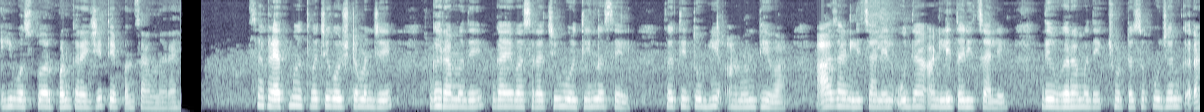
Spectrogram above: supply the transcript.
ही वस्तू अर्पण करायची ते पण सांगणार आहे. सगळ्यात महत्त्वाची गोष्ट म्हणजे घरामध्ये गाय वासराची मूर्ती नसेल तर ती तुम्ही आणून ठेवा. आज आणली चालेल उद्या आणली तरी चालेल. देवघरामध्ये एक छोटंसं पूजन करा.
